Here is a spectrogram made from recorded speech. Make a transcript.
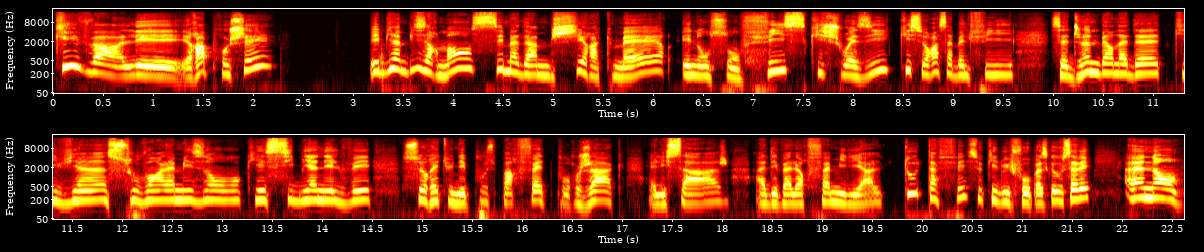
qui va les rapprocher eh bien, bizarrement, c'est Madame Chirac-Mère et non son fils qui choisit qui sera sa belle-fille. Cette jeune Bernadette qui vient souvent à la maison, qui est si bien élevée, serait une épouse parfaite pour Jacques. Elle est sage, a des valeurs familiales tout à fait ce qu'il lui faut. Parce que vous savez, un an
